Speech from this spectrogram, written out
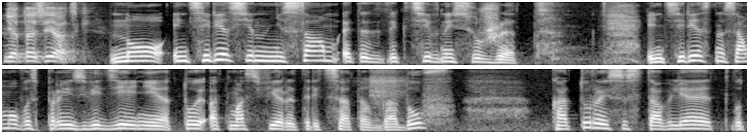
Нет, азиатские. Но интересен не сам этот детективный сюжет – Интересно само воспроизведение той атмосферы 30-х годов, которая составляет вот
